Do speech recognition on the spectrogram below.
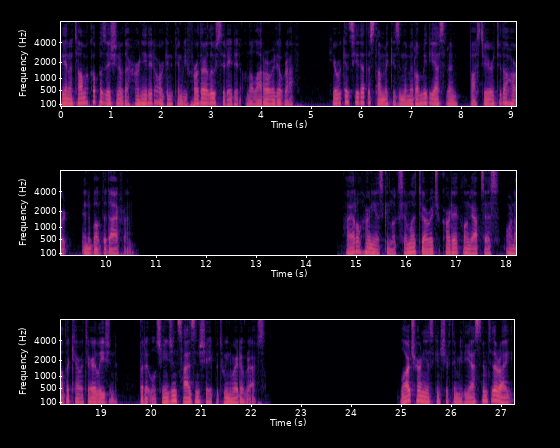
The anatomical position of the herniated organ can be further elucidated on the lateral radiograph. Here we can see that the stomach is in the middle mediastinum, posterior to the heart, and above the diaphragm. Hiatal hernias can look similar to a retrocardiac lung abscess or another cavitary lesion, but it will change in size and shape between radiographs. Large hernias can shift the mediastinum to the right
